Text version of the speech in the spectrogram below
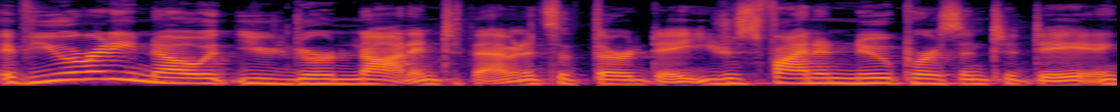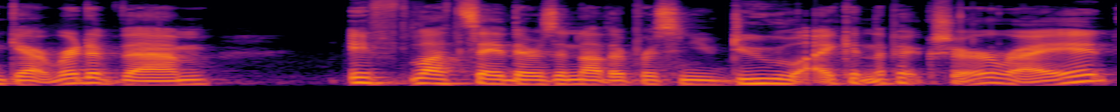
if you already know you, you're not into them and it's a third date, you just find a new person to date and get rid of them. If let's say there's another person you do like in the picture, right?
